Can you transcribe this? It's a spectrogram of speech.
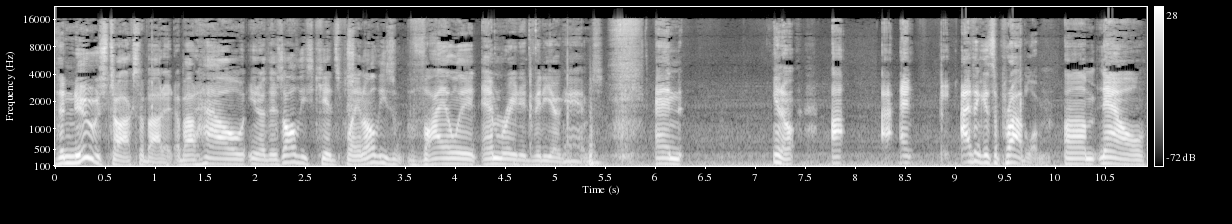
the news talks about it, about how, you know, there's all these kids playing all these violent M rated video games. And, you know, I, think it's a problem. Um, now,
